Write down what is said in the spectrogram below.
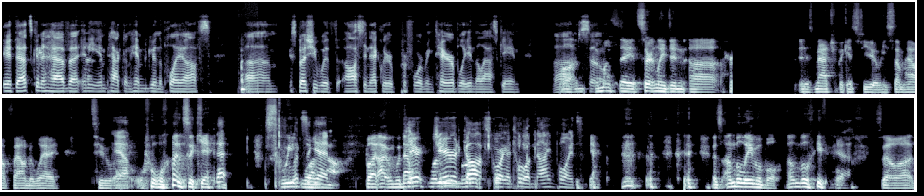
if that's going to have uh, any impact on him in the playoffs. um, especially with Austin Ekeler performing terribly in the last game. Um, Well, I'm- so I must say, it certainly didn't uh, hurt in his matchup against you. He somehow found a way to uh, once again That- squeak once one again, out. But I, that Jar- was one of the Jared most- Goff scoring a total of nine points. Yeah, it's unbelievable. Unbelievable. Yeah. So, uh,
